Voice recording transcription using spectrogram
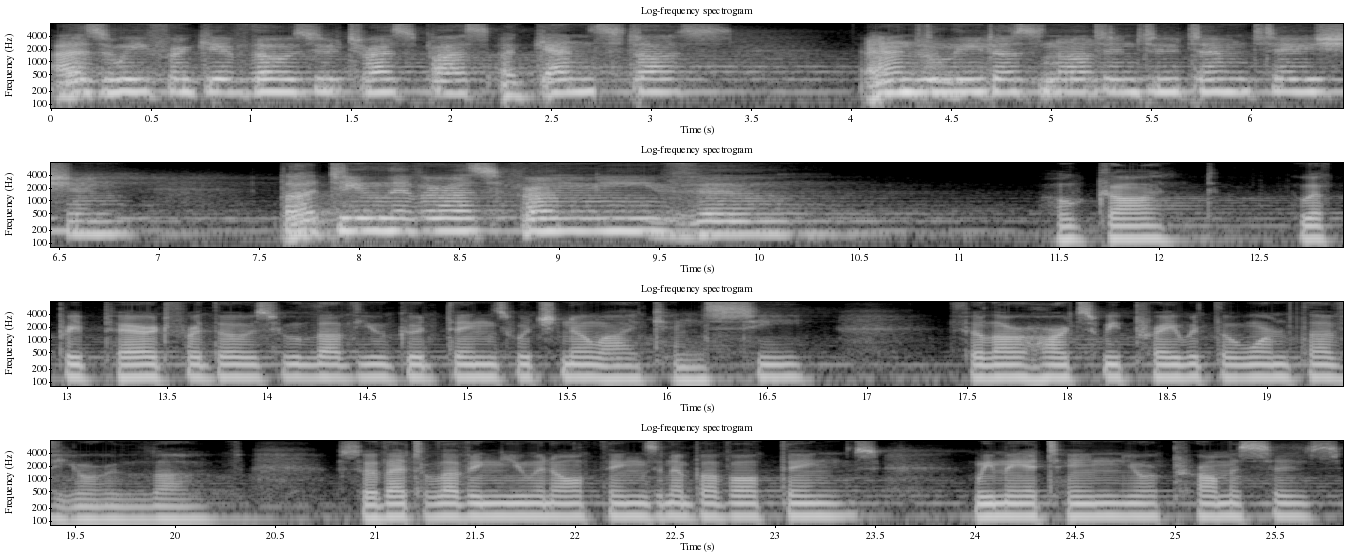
as we forgive those who trespass against us. And lead us not into temptation, but deliver us from evil. O God, who have prepared for those who love you good things which no eye can see, fill our hearts, we pray, with the warmth of your love, so that loving you in all things and above all things, we may attain your promises,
